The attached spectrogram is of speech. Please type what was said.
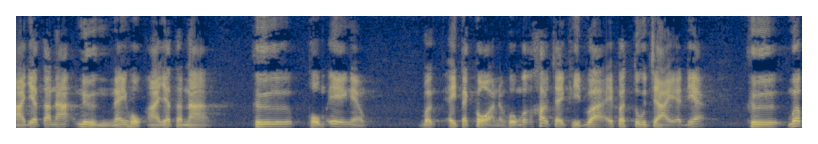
อายตนะหนึ่งในหกอายตนะ คือผมเองเนี่ยไอ้แต่ก่อนผมก็เข้าใจผิดว่าไอ้ประตูใจอันเนี้ยคือเมื่อ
